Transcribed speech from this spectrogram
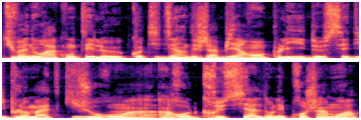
tu vas nous raconter le quotidien déjà bien rempli de ces diplomates qui joueront un, un rôle crucial dans les prochains mois.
